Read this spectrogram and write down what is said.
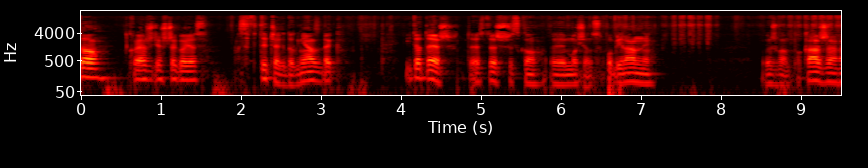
To kojarzycie z czego jest? Z wtyczek do gniazdek. I to też, to jest też wszystko yy, mosiądz pobielany. Już Wam pokażę.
